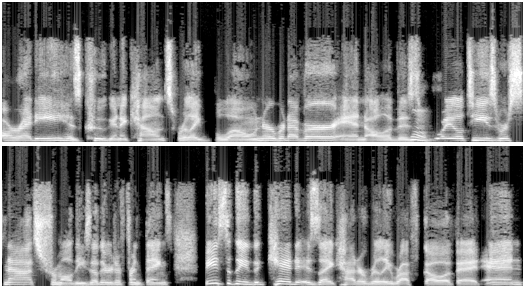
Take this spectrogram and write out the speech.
already. His Coogan accounts were like blown or whatever, and all of his Hmm. royalties were snatched from all these other different things. Basically, the kid is like had a really rough go of it. And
